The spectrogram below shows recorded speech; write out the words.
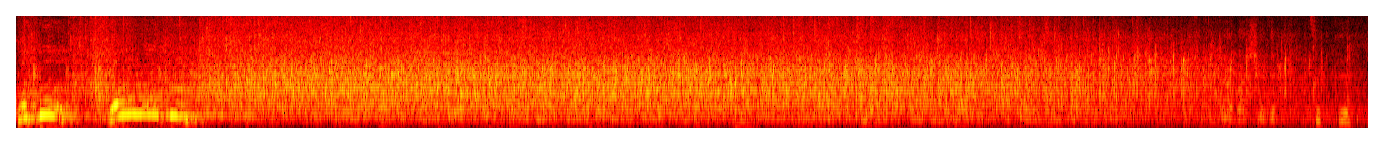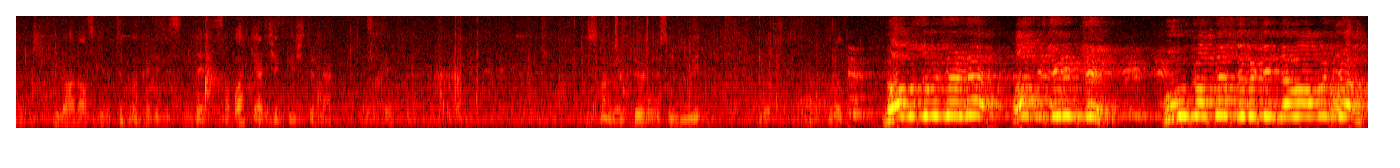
Kutlu, yavur olsun. Başladı. Tıpkı Gülhan Askeri Tıp Akademisi'nde sabah gerçekleştirilen evet. Sancak gibi burada. Namusum üzerine and içerim ki bu mukaddes nöbetin devamınca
